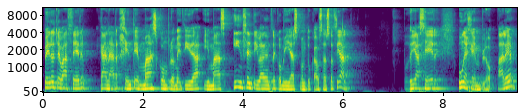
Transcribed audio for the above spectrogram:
pero te va a hacer ganar gente más comprometida y más incentivada, entre comillas, con tu causa social. Podría ser un ejemplo, ¿vale?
